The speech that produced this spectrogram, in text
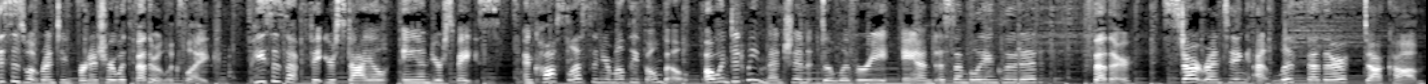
This is what renting furniture with Feather looks like. Pieces that fit your style and your space and cost less than your monthly phone bill. Oh, and did we mention delivery and assembly included? Feather. Start renting at livefeather.com.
